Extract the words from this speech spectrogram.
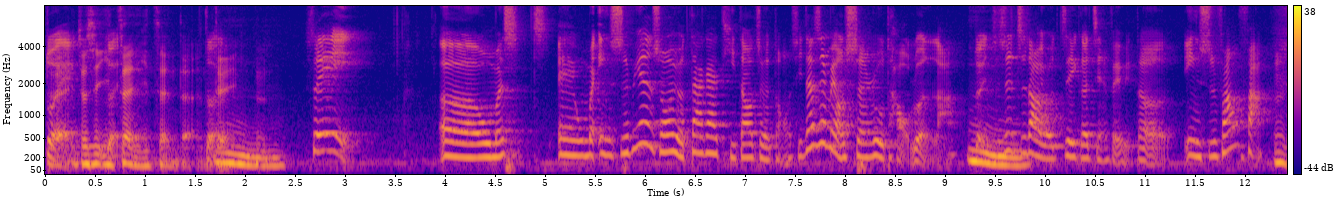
对，就是一对阵一阵的，对对，嗯，所以，呃，我们是，诶、我们饮食片的时候有大概提到这个东西，但是没有深入讨论啦。对，嗯只是知道有这个减肥的饮食方法。嗯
